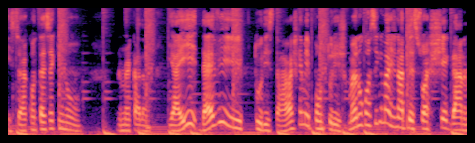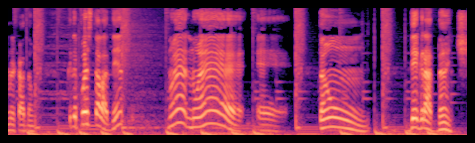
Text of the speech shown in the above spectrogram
Isso acontece aqui no, no Mercadão. E aí deve ir turista, eu acho que é meio ponto turístico, mas eu não consigo imaginar a pessoa chegar no Mercadão. Porque depois que tá lá dentro, não é, não é, é tão degradante,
